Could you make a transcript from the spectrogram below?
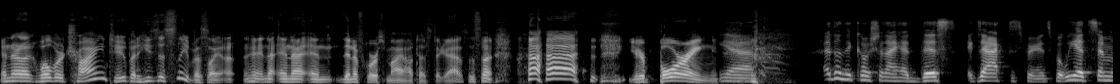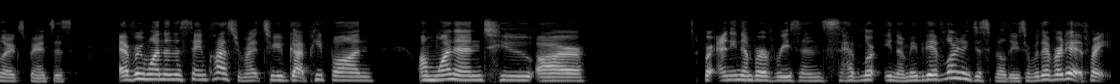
And they're like, well, we're trying to, but he's asleep. It's like, uh, and and, and then of course my autistic ass is like, you're boring. Yeah. I don't think Coach and I had this exact experience, but we had similar experiences everyone in the same classroom, right? So you've got people on on one end who are for any number of reasons have learned, you know, maybe they have learning disabilities or whatever it is, right?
